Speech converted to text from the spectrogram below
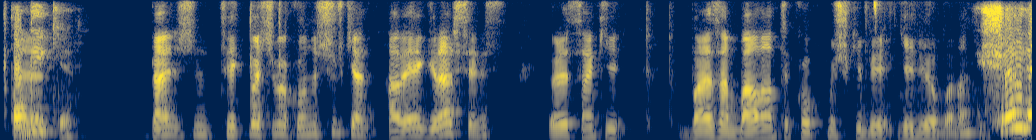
Tabii ee, ki. Ben şimdi tek başıma konuşurken araya girerseniz böyle sanki bazen bağlantı kopmuş gibi geliyor bana. Şöyle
